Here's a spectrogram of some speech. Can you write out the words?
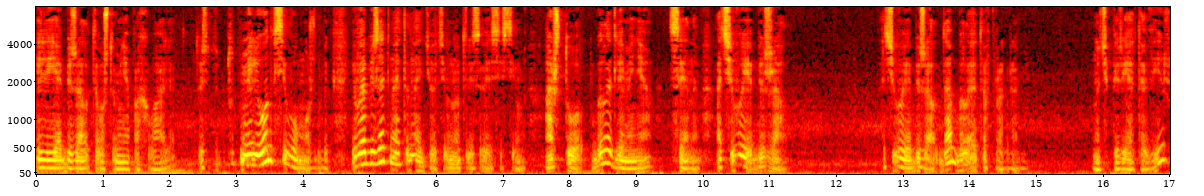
или я бежал от того, что меня похвалят. То есть тут миллион всего может быть. И вы обязательно это найдете внутри своей системы. А что было для меня ценным? От чего я бежал? От чего я бежал? Да, было это в программе. Но теперь я это вижу.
